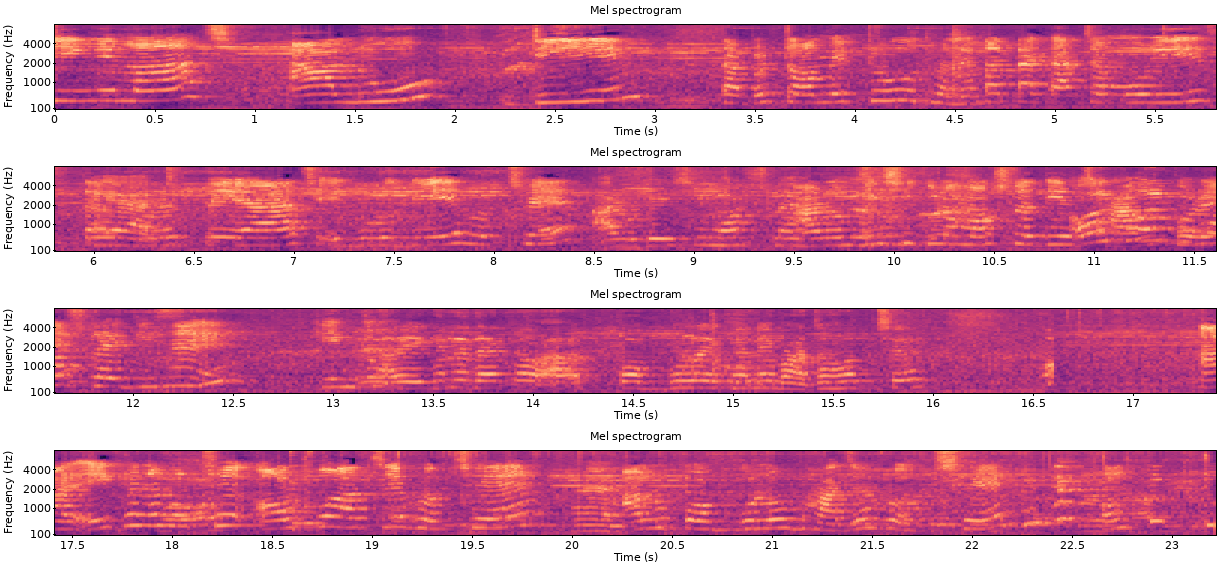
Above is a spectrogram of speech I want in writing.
চিংড়ি মাছ আলু ডিম তারপর টমেটো ধনেপাতা কাঁচামরিচ তারপরে পেঁয়াজ। এগুলো দিয়ে হচ্ছে আরও বেশি মশলা আরও বেশি করে মশলা দিয়ে অল্প ঝাল করে মশলা দিছি। কিন্তু আর এখানে দেখো পপগুলো এখানে ভাজা হচ্ছে আর আর এখানে হচ্ছে অল্প আছে হচ্ছে হ্যাঁ। আলু পপগুলো ভাজা হচ্ছে অল্প একটু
